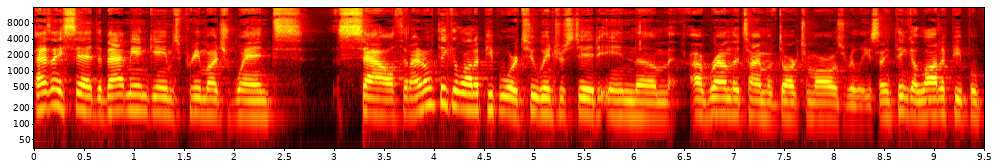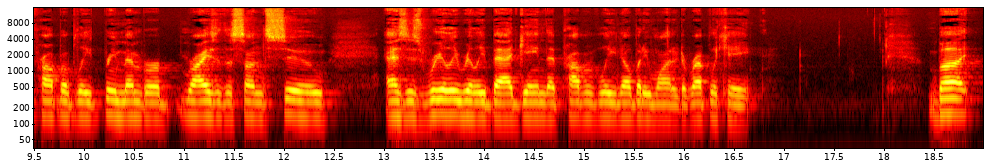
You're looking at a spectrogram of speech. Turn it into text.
as I said, the Batman games pretty much went south, and I don't think a lot of people were too interested in them around the time of Dark Tomorrow's release. I think a lot of people probably remember Rise of the Sun Tzu as this really, really bad game that probably nobody wanted to replicate. But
